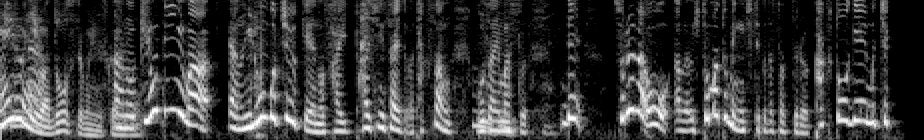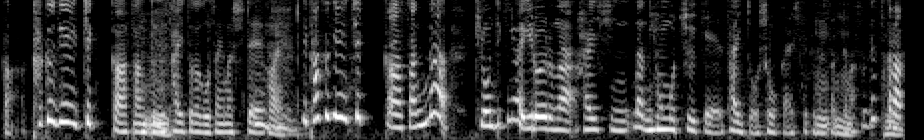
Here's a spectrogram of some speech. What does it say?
見るにはどうすればいいんですか？あの基本的にはあの日本語中継のサイト配信サイトがたくさんございます。でそれらをあのひとまとめにしてくださってる格闘ゲームチェッカー、格ゲーチェッカーさんというサイトがございまして、で格ゲーチェッカーさんが基本的にはいろいろな配信、まあ、日本語中継サイトを紹介してくださってます。ですから、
